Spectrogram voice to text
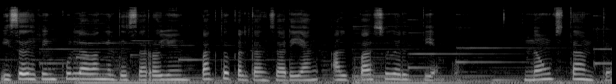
y se desvinculaban el desarrollo e impacto que alcanzarían al paso del tiempo. No obstante,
